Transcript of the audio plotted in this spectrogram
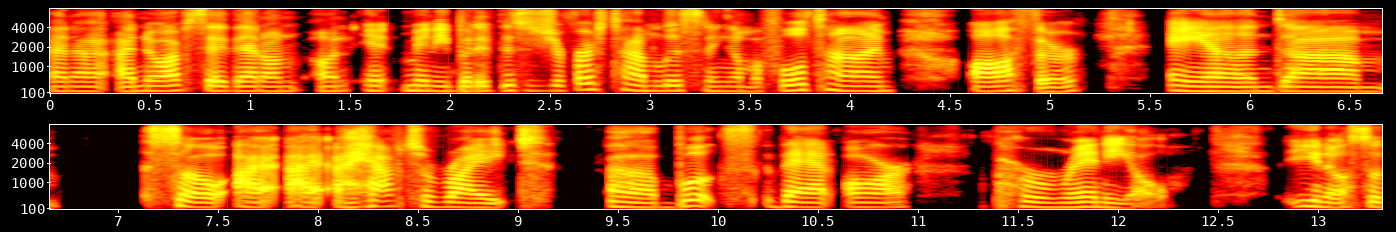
and I, I know I've said that on on many, but if this is your first time listening, I'm a full time author, and um, so I, I, I have to write uh, books that are perennial you know so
